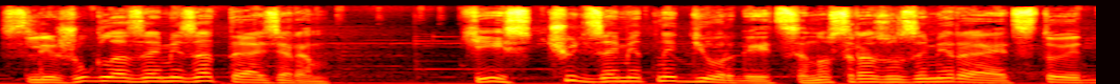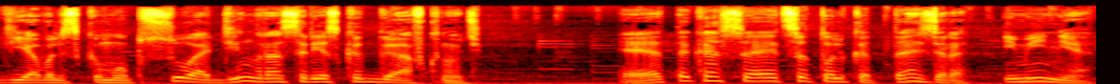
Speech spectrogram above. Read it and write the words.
Слежу глазами за тазером. Кейс чуть заметно дергается, но сразу замирает, стоит дьявольскому псу один раз резко гавкнуть. Это касается только тазера и меня,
